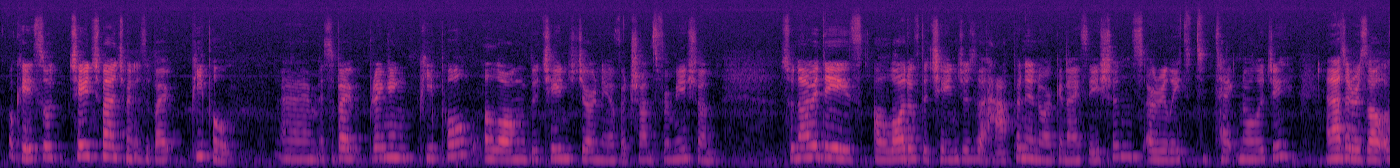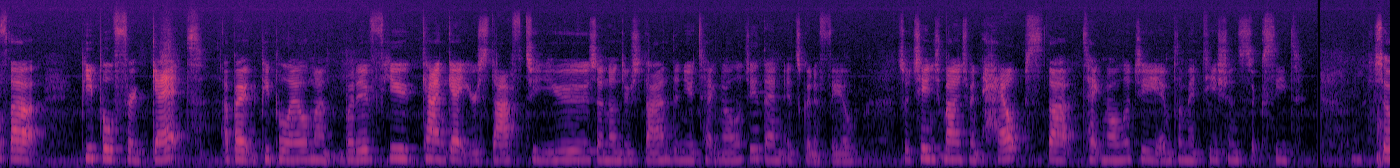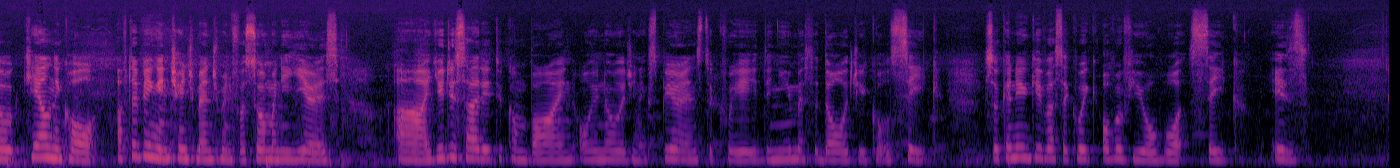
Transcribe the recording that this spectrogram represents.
Okay, so change management is about people um, it's about bringing people along the change journey of a transformation. So nowadays, a lot of the changes that happen in organisations are related to technology, and as a result of that, people forget about the people element. But if you can't get your staff to use and understand the new technology, then it's going to fail. So change management helps that technology implementation succeed. So, Kale Nicole, after being in change management for so many years, uh, you decided to combine all your knowledge and experience to create the new methodology called SEEK. So, can you give us a quick overview of what SEEK is?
